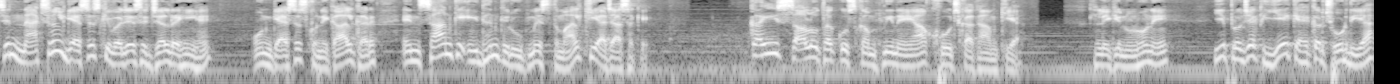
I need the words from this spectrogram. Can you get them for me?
जिन नेचुरल गैसेस की वजह से जल रही हैं, उन गैसेस को निकालकर इंसान के ईंधन के रूप में इस्तेमाल किया जा सके। कई सालों तक उस कंपनी ने यहाँ खोज का काम किया। लेकिन उन्होंने ये प्रोजेक्ट ये कहकर छोड़ दिया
